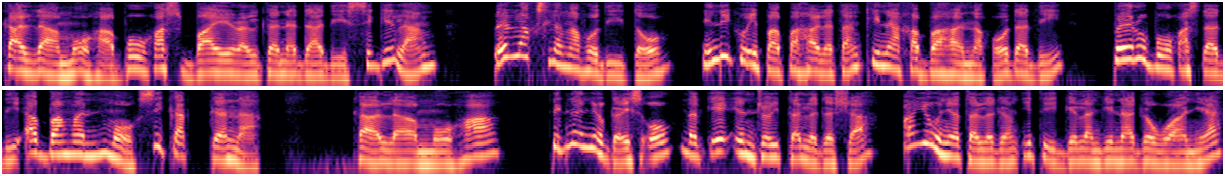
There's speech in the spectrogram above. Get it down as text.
Kala mo ha, bukas viral ka na, Daddy. Sige lang, relax lang ako dito. Hindi ko ipapahalatang kinakabahan ako, Daddy. Pero bukas, Daddy, abangan mo, sikat ka na. Kala mo ha? Tignan nyo guys, oh, nag-e-enjoy talaga siya. Ayaw niya talagang itigil ang ginagawa niya.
